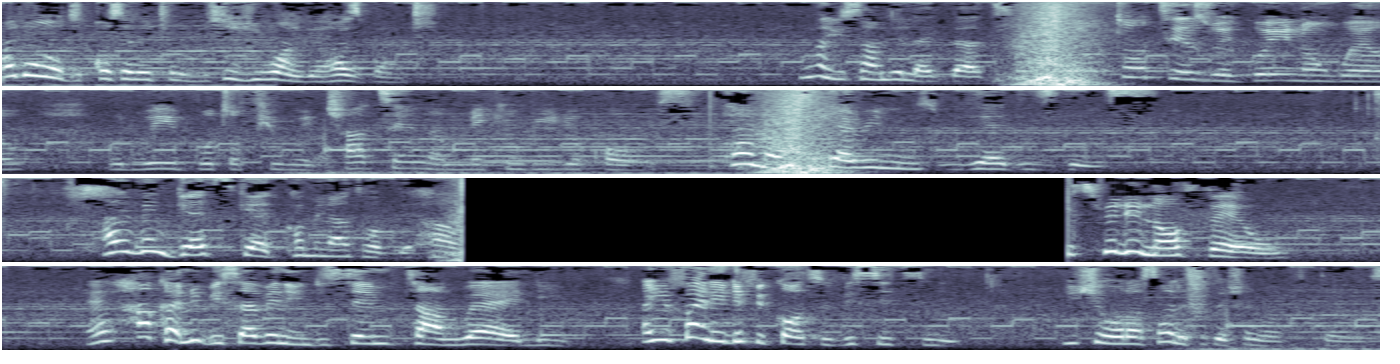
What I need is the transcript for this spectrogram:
I don't want to cause any trouble between you and your husband. Why are you sounding like that? thought things were going on well with the way both of you were chatting and making video calls. What kind of scary news we hear these days? I even get scared coming out of the house. It's really not fair. Eh? How can you be serving in the same town where I live and you find it difficult to visit me? You should understand the situation of things.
